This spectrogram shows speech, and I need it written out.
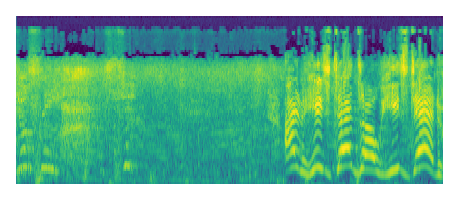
You'll see. And he's dead though. He's dead.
